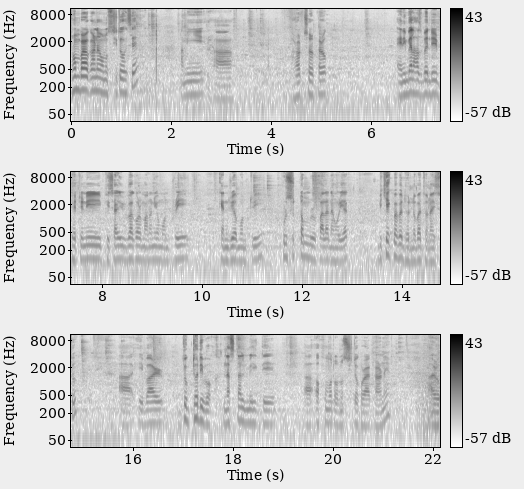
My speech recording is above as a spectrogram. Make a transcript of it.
প্ৰথমবাৰৰ কাৰণে অনুষ্ঠিত হৈছে। আমি ভাৰত চৰকাৰক এনিমেল হাজবেণ্ডেৰী ভেটেৰিনেৰী ফিচাৰী বিভাগৰ মাননীয় মন্ত্ৰী কেন্দ্ৰীয় মন্ত্ৰী পুৰুষোত্তম ৰূপালা ডাঙৰীয়াক বিশেষভাৱে ধন্যবাদ জনাইছোঁ। এইবাৰ দুগ্ধ দিৱস নেশ্যনেল মিল্ক ডে অসমত অনুষ্ঠিত কৰাৰ কাৰণে। আৰু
